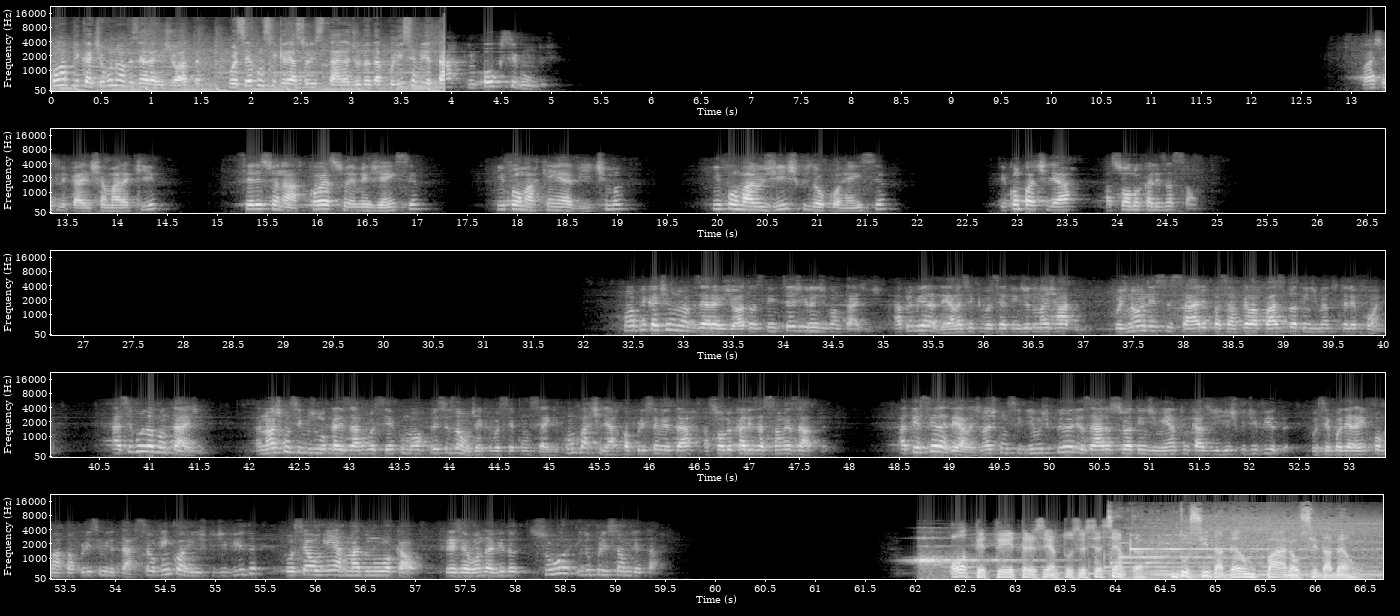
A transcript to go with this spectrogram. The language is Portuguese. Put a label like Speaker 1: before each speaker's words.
Speaker 1: Com o aplicativo 90RJ, você conseguirá solicitar a ajuda da Polícia Militar em poucos segundos. Basta clicar em chamar aqui, selecionar qual é a sua emergência, informar quem é a vítima, informar os riscos da ocorrência e compartilhar a sua localização. Com o aplicativo 90RJ você tem três grandes vantagens. A primeira delas é que você é atendido mais rápido, pois não é necessário passar pela fase do atendimento telefônico. A segunda vantagem nós conseguimos localizar você com maior precisão, já que você consegue compartilhar com a Polícia Militar a sua localização exata. A terceira delas, nós conseguimos priorizar o seu atendimento em caso de risco de vida. Você poderá informar para a Polícia Militar se alguém corre risco de vida ou se há alguém armado no local, preservando a vida sua e do policial militar.
Speaker 2: OTT 360 Do cidadão para o cidadão.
